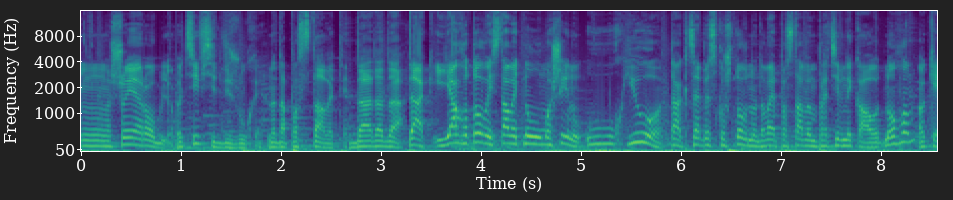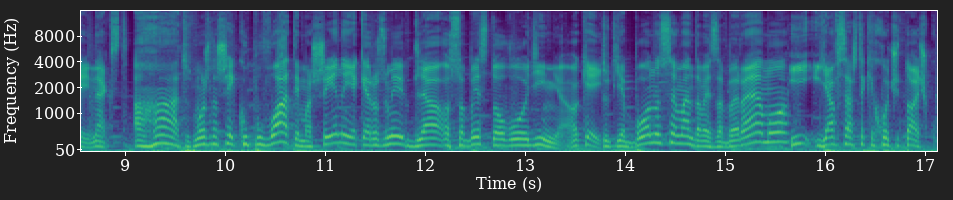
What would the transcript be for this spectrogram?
м, що я роблю? Оці всі двіжухи треба поставити. Да-да-да. Так, і я готовий ставити нову машину. Ух, йо. Так, це безкоштовно. Давай поставимо працівника одного. Окей, next. Ага, тут можна ще й купувати машини, як я розумію, для особистого володіння. Окей, тут є бонуси, мен, давай заберемо. І я все ж таки хочу тачку.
